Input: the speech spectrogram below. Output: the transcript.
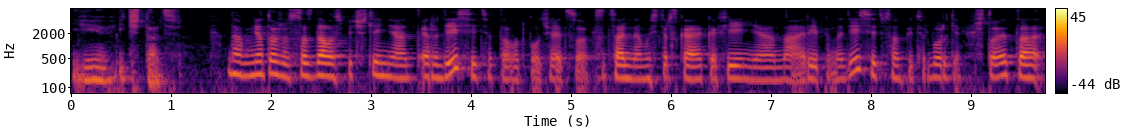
и, и читать. Да, у меня тоже создалось впечатление от R10, это вот получается социальная мастерская кофейня на Репина 10 в Санкт-Петербурге, что это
